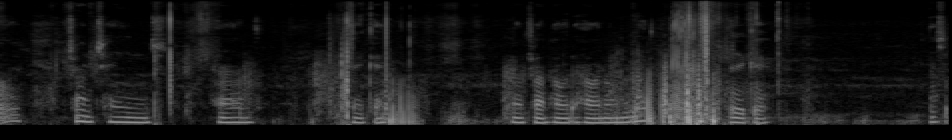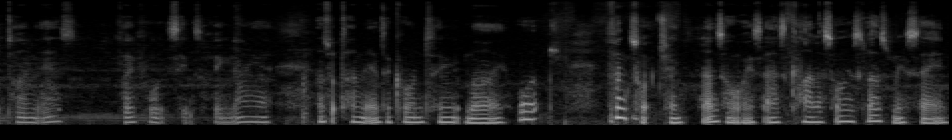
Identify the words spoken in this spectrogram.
I'm trying to change hands. Go. I'll try and hold it how I normally would. There you go. That's what time it is. 5.46 I think now, yeah. That's what time it is according to my watch. Thanks for watching, as always, as Carlos always loves me saying.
